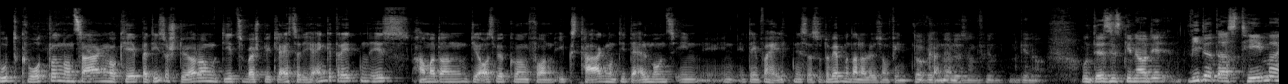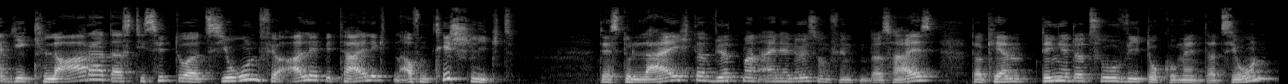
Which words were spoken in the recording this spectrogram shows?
gut quoteln und sagen, okay, bei dieser Störung, die zum Beispiel gleichzeitig eingetreten ist, haben wir dann die Auswirkungen von x Tagen und die teilen wir uns in, in, in dem Verhältnis. Also da wird man dann eine Lösung finden. Da wird man eine Lösung finden, genau. Und das ist genau die, wieder das Thema, je klarer, dass die Situation für alle Beteiligten auf dem Tisch liegt, desto leichter wird man eine Lösung finden. Das heißt, da kehren Dinge dazu wie Dokumentation,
